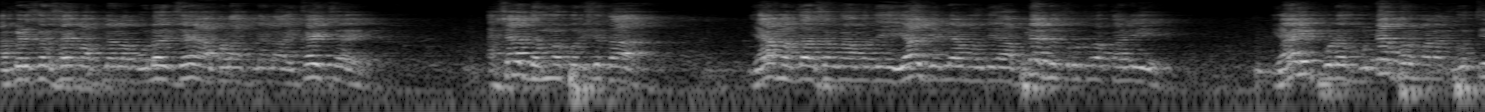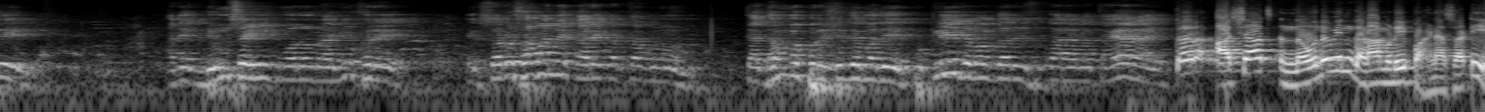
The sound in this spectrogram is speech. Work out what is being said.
आंबेडकर साहेब आपल्याला बोलायचं आहे आपल्याला ऐकायचं आहे अशा धम्म परिषदा या मतदारसंघामध्ये या जिल्ह्यामध्ये आपल्या नेतृत्वाखाली याही पुढे मोठ्या प्रमाणात होतील. आणि भीमसैनिक म्हणून राजू खरे एक सर्वसामान्य कार्यकर्ता म्हणून त्या धम्म परिषदेमध्ये कुठलीही जबाबदारी स्वीकारायला तयार आहे. तर अशाच नवनवीन घडामोडी पाहण्यासाठी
